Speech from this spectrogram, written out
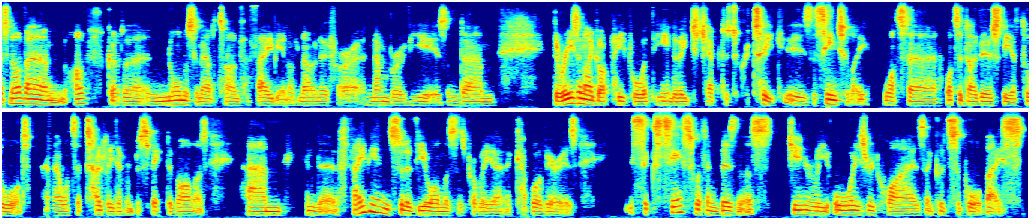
Listen, I've, um, I've got an enormous amount of time for Fabian. I've known her for a number of years. And um, the reason I got people at the end of each chapter to critique is essentially what's a what's a diversity of thought, uh, what's a totally different perspective on it. Um, and uh, Fabian's sort of view on this is probably a, a couple of areas. Success within business generally always requires a good support base.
